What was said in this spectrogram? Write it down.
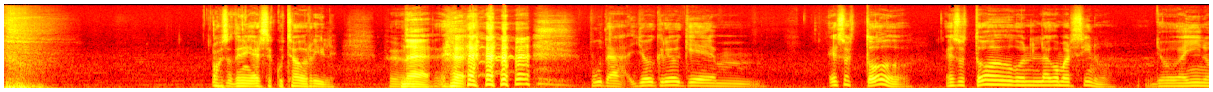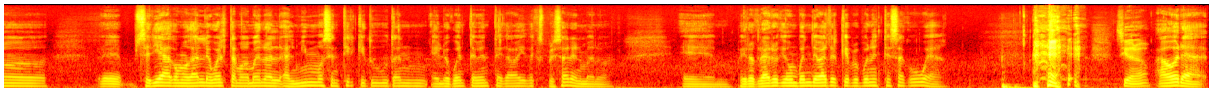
Oh, eso tiene que haberse escuchado horrible. Pero- Puta, yo creo que mm, eso es todo. Eso es todo con Lago Marcino. Yo ahí no. eh, sería como darle vuelta más o menos al, al mismo sentir que tú tan elocuentemente acabáis de expresar, hermano. Eh, pero claro que es un buen debate el que propone este saco wea. ¿Sí o no? Ahora,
